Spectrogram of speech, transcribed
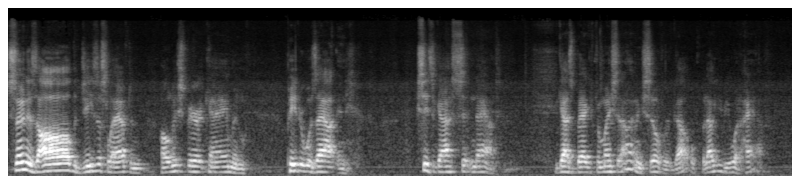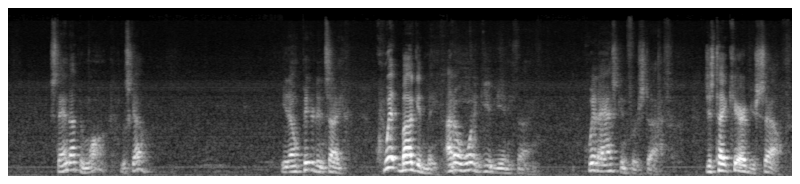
Soon as all the Jesus left and Holy Spirit came and Peter was out and he sees the guy sitting down. The guy's begging for money. He said, I don't have any silver or gold, but I'll give you what I have. Stand up and walk. Let's go. You know, Peter didn't say, quit bugging me. I don't want to give you anything. Quit asking for stuff. Just take care of yourself.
